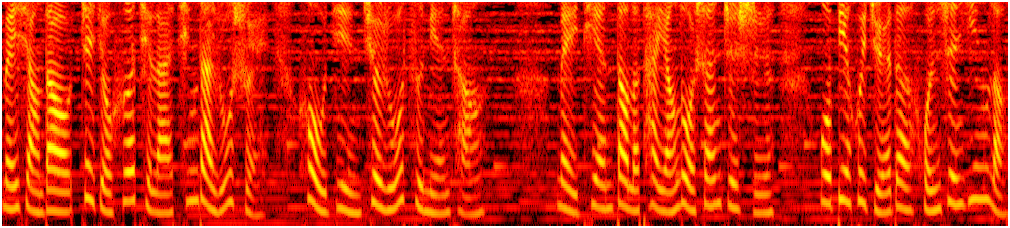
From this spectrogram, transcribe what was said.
没想到这酒喝起来清淡如水，后劲却如此绵长。每天到了太阳落山之时，我便会觉得浑身阴冷，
